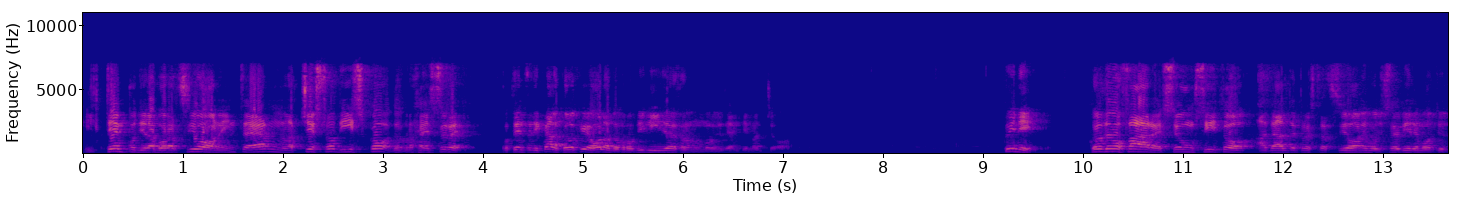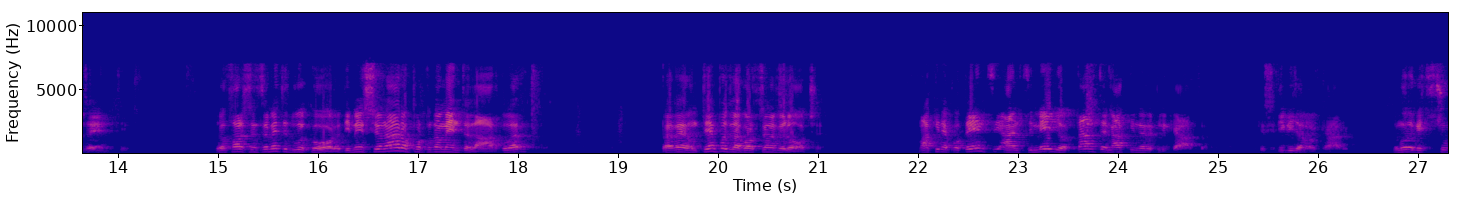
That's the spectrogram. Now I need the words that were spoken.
il tempo di elaborazione interno, l'accesso a disco, dovrà essere, potenza di calcolo che ho, la dovrò dividere tra un numero di utenti maggiore. Quindi Cosa devo fare se un sito ad alte prestazioni voglio servire molti utenti? Devo fare essenzialmente due cose, dimensionare opportunamente l'hardware per avere un tempo di elaborazione veloce, macchine potenti, anzi meglio tante macchine replicate che si dividano il carico, in modo che su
